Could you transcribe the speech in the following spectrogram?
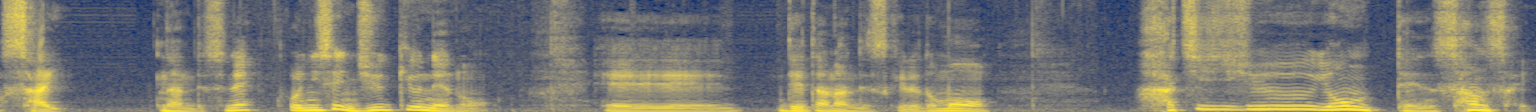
歳なんですね。これ2019年の、えー、データなんですけれども84.3歳。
